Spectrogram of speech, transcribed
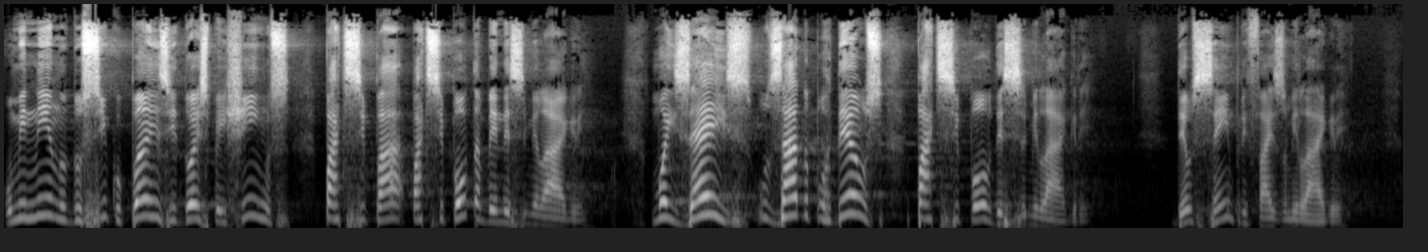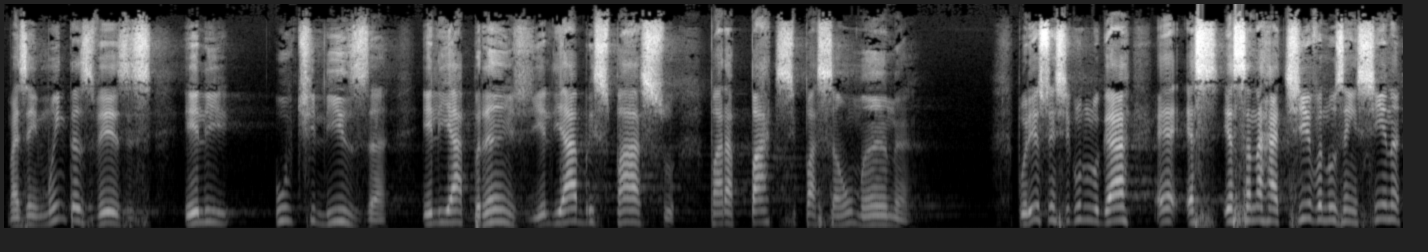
O menino dos cinco pães e dois peixinhos participou também desse milagre. Moisés, usado por Deus, participou desse milagre. Deus sempre faz o milagre, mas em muitas vezes ele utiliza, ele abrange, ele abre espaço para a participação humana. Por isso, em segundo lugar, é, essa narrativa nos ensina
